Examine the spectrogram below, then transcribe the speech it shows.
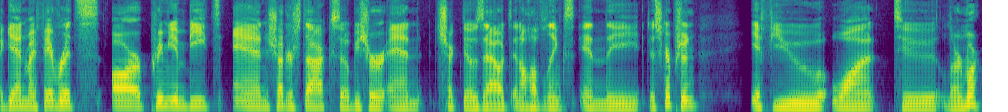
Again, my favorites are Premium Beat and Shutterstock, so be sure and check those out. And I'll have links in the description if you want to learn more.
